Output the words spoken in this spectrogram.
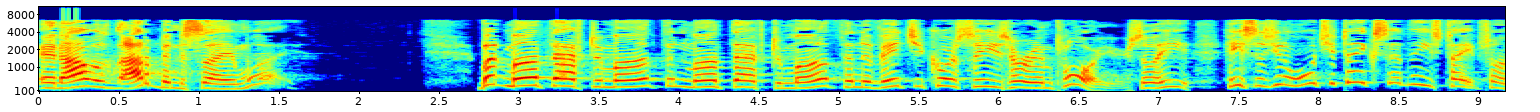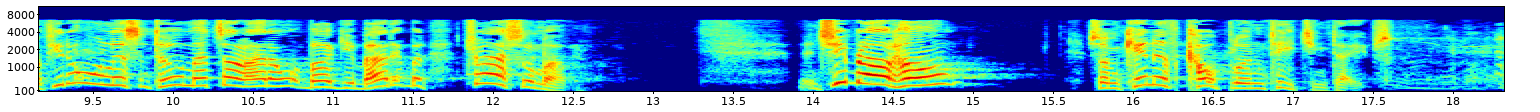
And I was, I'd have been the same way. But month after month and month after month, and eventually, of course, he's her employer. So he, he says, you know, won't you take some of these tapes home? If you don't want to listen to them, that's all right. I won't bug you about it, but try some of them. And she brought home some Kenneth Copeland teaching tapes.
